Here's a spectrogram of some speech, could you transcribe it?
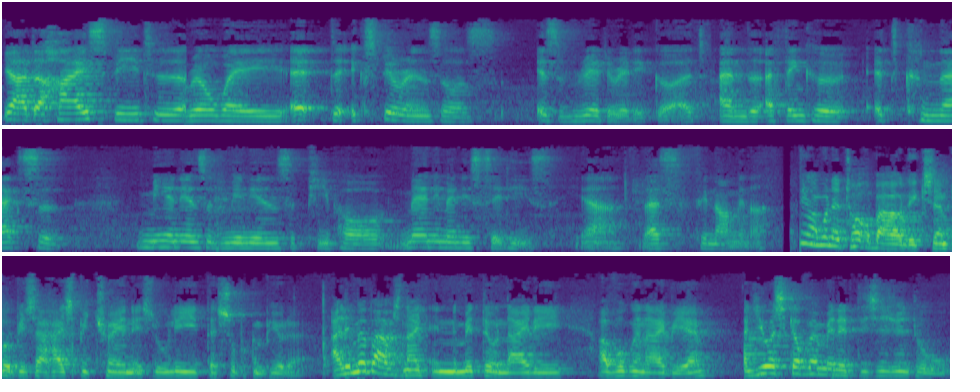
Yeah, the high-speed uh, railway, it, the experience was is really really good, and I think uh, it connects millions and millions of people, many, many cities. Yeah, that's phenomenal. I think I want to talk about the example beside high-speed train is really the supercomputer. I remember I was in the middle of 90, I worked in IBM. The US government made a decision to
